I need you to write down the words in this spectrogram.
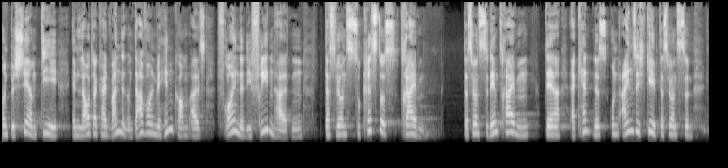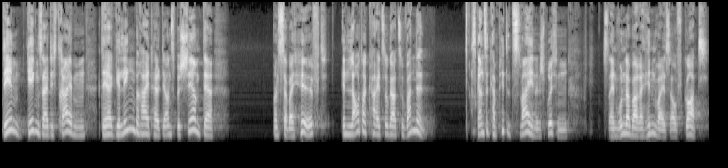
und beschirmt die in Lauterkeit wandeln. Und da wollen wir hinkommen als Freunde, die Frieden halten, dass wir uns zu Christus treiben, dass wir uns zu dem treiben, der Erkenntnis und Einsicht gibt, dass wir uns zu dem gegenseitig treiben, der Gelingen bereithält, der uns beschirmt, der uns dabei hilft, in Lauterkeit sogar zu wandeln. Das ganze Kapitel 2 in den Sprüchen ist ein wunderbarer Hinweis auf Gott.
